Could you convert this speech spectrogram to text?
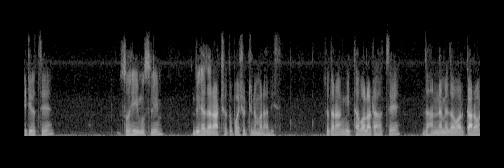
এটি হচ্ছে সহি মুসলিম দুই হাজার আটশত পঁয়ষট্টি নম্বর হাদিস। সুতরাং মিথ্যা বলাটা হচ্ছে জাহান্নামে যাওয়ার কারণ।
